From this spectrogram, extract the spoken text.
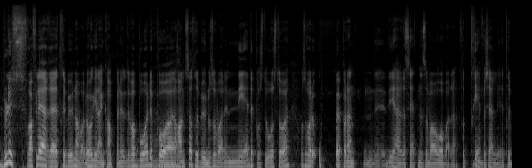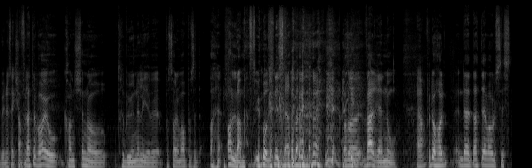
Bluss fra flere tribuner var det òg i den kampen. Det var både på Hansa-tribunen, og så var det nede på Store Stå, og så var det oppe på den, de her setene som var over der. For tre forskjellige tribuneseksjoner. Ja, for dette var jo kanskje når tribunelivet på stadion var på sitt aller mest uorganiserte. altså verre enn nå. Ja. For hadde, det, dette var jo sist,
